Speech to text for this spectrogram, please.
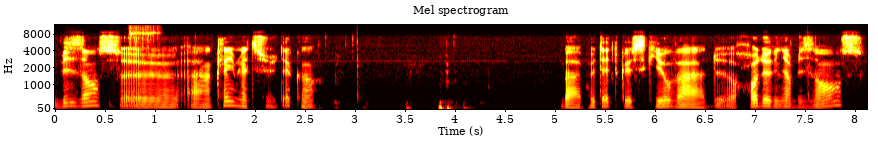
Byzance euh, a un claim là-dessus, d'accord. Bah peut-être que Skio va de redevenir Byzance.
